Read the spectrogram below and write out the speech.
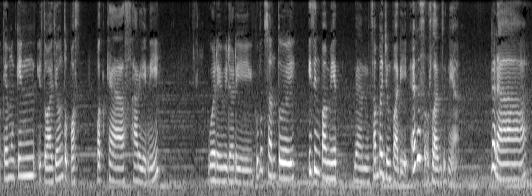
oke mungkin itu aja untuk post podcast hari ini. Gue Dewi dari Gubuk Santuy, izin pamit dan sampai jumpa di episode selanjutnya. Dadah!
